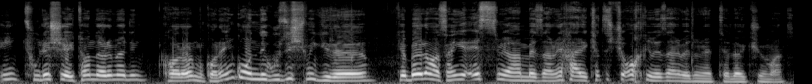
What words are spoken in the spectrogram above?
این طول شیطان داره میاد این کارا رو می‌کنه. این گندگوزیش می‌گیره. که بره مثلا یه اسمی هم بزنه یه حرکتش آخی بزنه بدون اطلاع کیومرس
